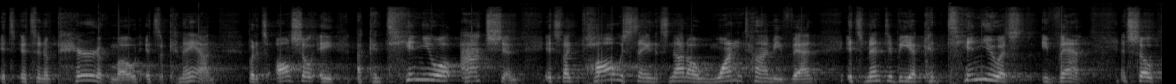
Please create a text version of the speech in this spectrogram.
It's, it's an imperative mode, it's a command, but it's also a, a continual action. It's like Paul was saying, it's not a one time event, it's meant to be a continuous event. And so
